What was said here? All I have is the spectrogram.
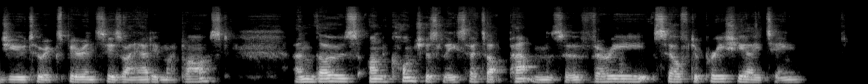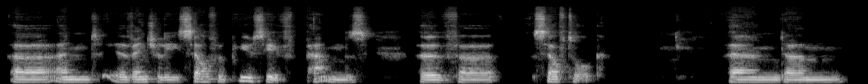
due to experiences I had in my past. And those unconsciously set up patterns of very self depreciating uh, and eventually self abusive patterns of uh, self talk. And um,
